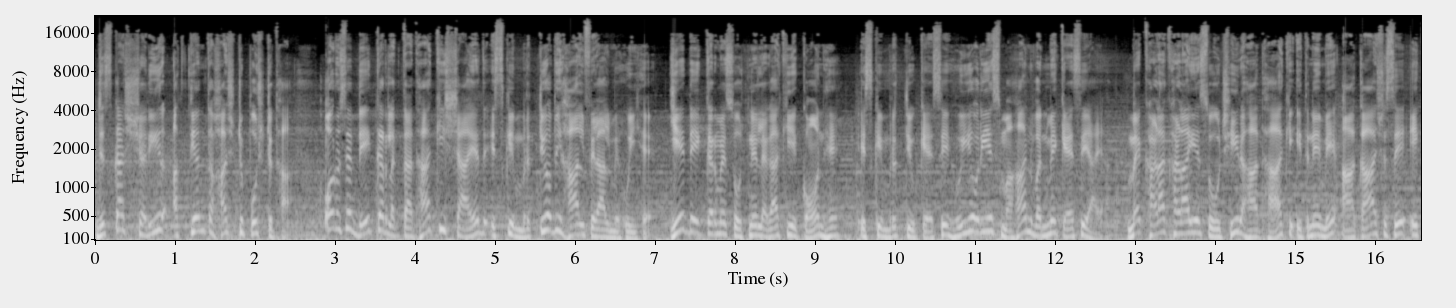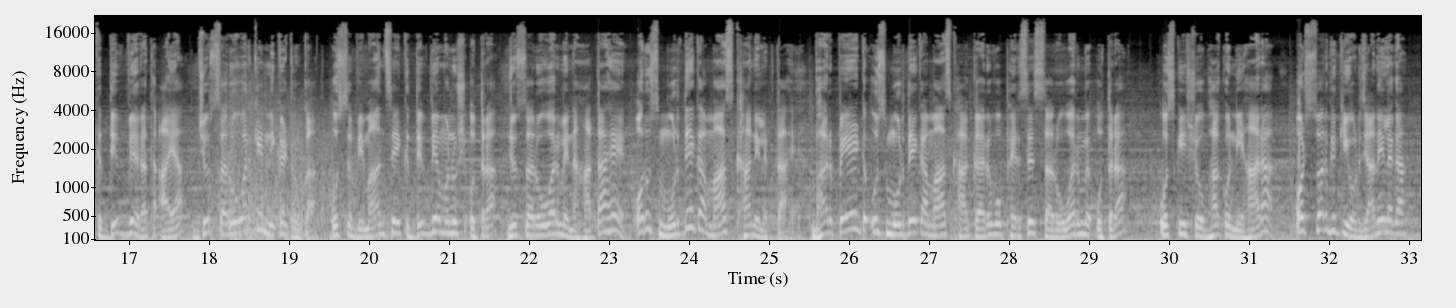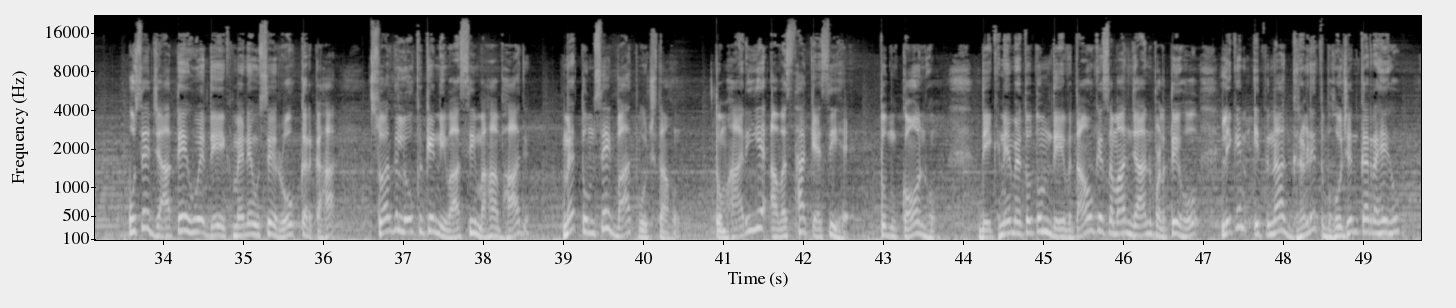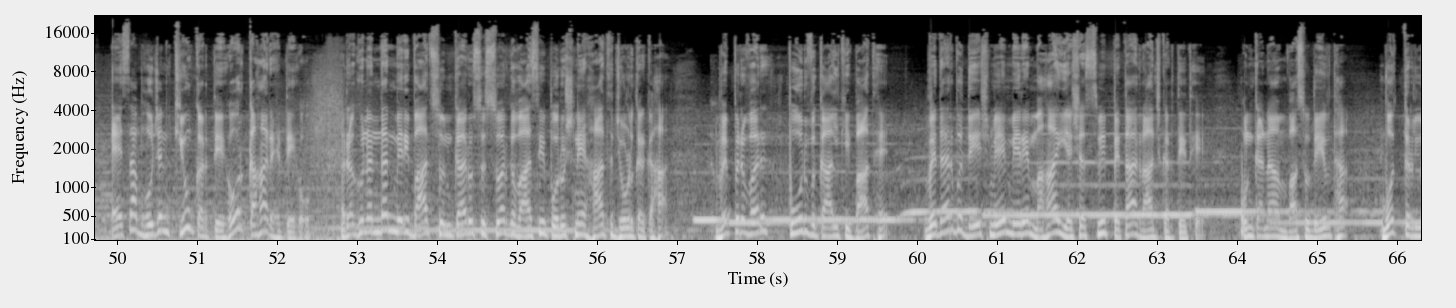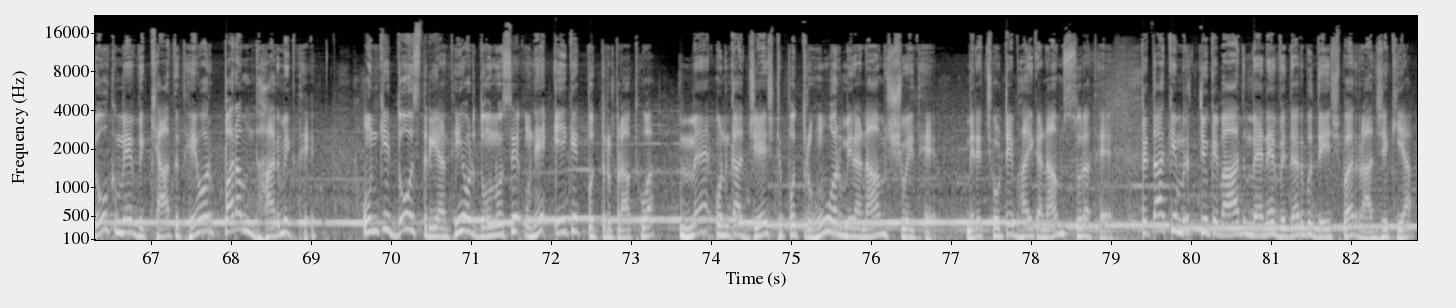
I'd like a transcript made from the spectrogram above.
जिसका शरीर अत्यंत हष्ट पुष्ट था। और उसे देखकर लगता था कि शायद इसकी मृत्यु अभी हाल फ़िलहाल में हुई है। ये देखकर मैं सोचने लगा कि ये कौन है? इसकी मृत्यु कैसे हुई और ये इस महान वन में कैसे आया? मैं खड़ा खड़ा ये सोच ही रहा था कि इतने में आकाश से एक दिव्य रथ आया जो सरोवर के निकट रुका। उस विमान से एक दिव्य मनुष्य उतरा जो सरोवर में नहाता है और उस मुर्दे का मांस खाने लगता है। भरपेट उस मुर्दे का मांस खाकर वो फिर से सरोवर में उतरा उसकी शोभा को निहारा और स्वर्ग की ओर जाने लगा। उसे जाते हुए देख मैंने उसे रोक कर कहा स्वर्ग लोक के निवासी महाभाग, मैं तुमसे एक बात पूछता हूँ। तुम्हारी ये अवस्था कैसी है? तुम कौन हो? देखने में तो तुम देवताओं के समान जान पड़ते हो, लेकिन इतना घृणित भोजन कर रहे हो। ऐसा भोजन क्यों करते हो और कहाँ रहते हो? रघुनंदन मेरी बात सुनकर उस स्वर्गवासी पुरुष ने हाथ जोड़कर कहा, विप्रवर पूर्व काल की बात है। विदर्भ देश में मेरे महायशस्वी पिता राज करते थे। उनका नाम वासुदेव था। वो त्रिलोक में विख्यात थे और परम धार्मिक थे। उनकी दो स्त्रियाँ थीं और दोनों से उन्हें एक एक पुत्र प्राप्त हुआ। मैं उनका ज्येष्ठ पुत्र हूँ और मेरा नाम श्वेत है। मेरे छोटे भाई का नाम सुरत है। पिता की मृत्यु के बाद मैंने विदर्भ देश पर राज्य किया।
